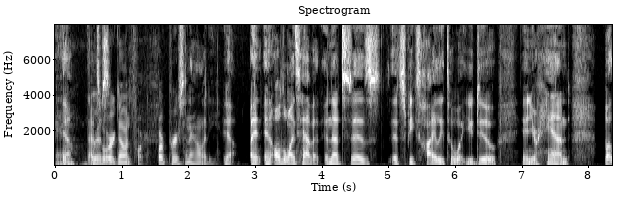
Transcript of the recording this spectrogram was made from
and Yeah, that's what we're going for, or personality. Yeah, and, and all the wines have it, and that says it speaks highly to what you do in your hand. But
